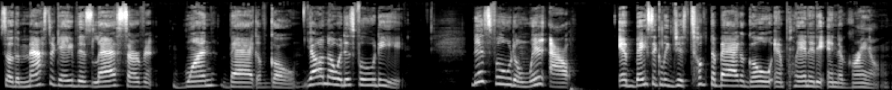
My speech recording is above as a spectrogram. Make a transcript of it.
So the master gave this last servant one bag of gold. Y'all know what this fool did. This fool done went out and basically just took the bag of gold and planted it in the ground.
